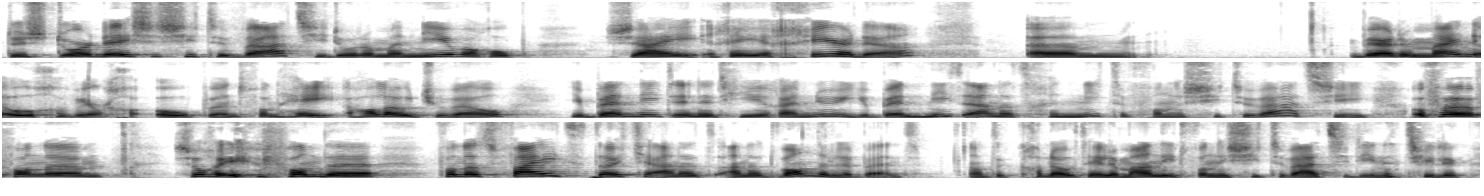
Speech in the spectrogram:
Dus door deze situatie, door de manier waarop zij reageerde, um, werden mijn ogen weer geopend. Van hey, hallo Joël, je bent niet in het hier en nu. Je bent niet aan het genieten van de situatie. Of uh, van de, sorry, van, de, van het feit dat je aan het, aan het wandelen bent. Want ik genoot helemaal niet van die situatie die natuurlijk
